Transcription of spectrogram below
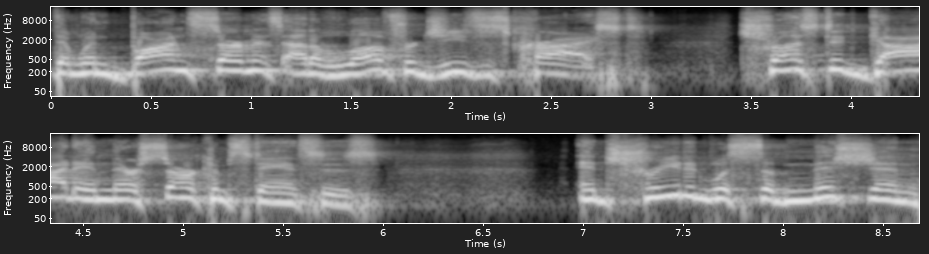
that when bond servants, out of love for Jesus Christ, trusted God in their circumstances and treated with submission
